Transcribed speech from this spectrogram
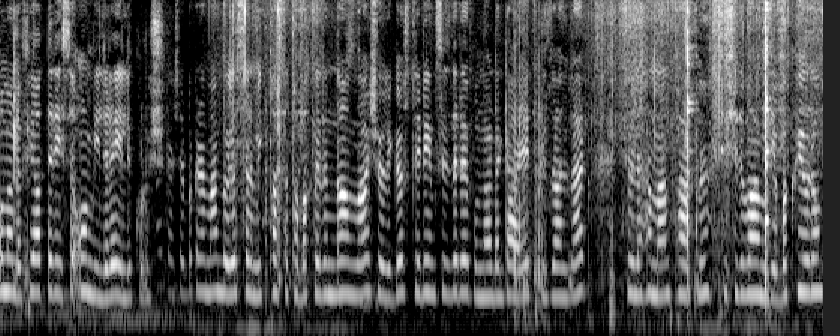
Buna da fiyatları ise 11 lira 50 kuruş. Arkadaşlar bakın hemen böyle seramik pasta tabaklarından var. Şöyle göstereyim sizlere. Bunlar da gayet güzeller. Şöyle hemen farklı çeşidi var mı diye bakıyorum.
